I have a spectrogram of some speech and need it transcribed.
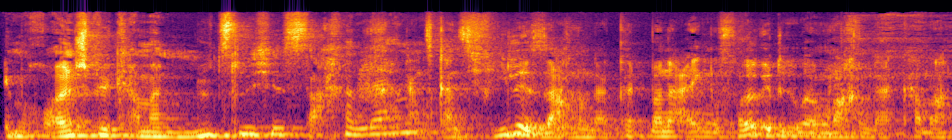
Im Rollenspiel kann man nützliche Sachen lernen? Ganz, ganz viele Sachen, da könnte man eine eigene Folge drüber machen, da kann man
